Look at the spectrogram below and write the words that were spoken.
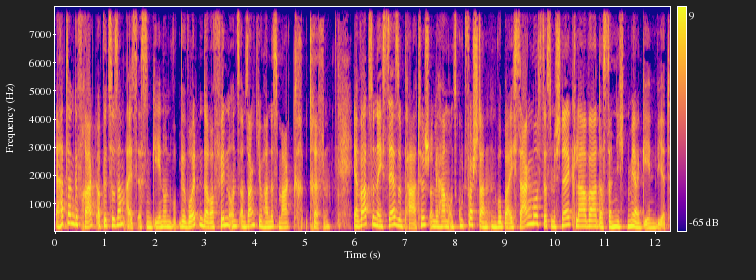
Er hat dann gefragt, ob wir zusammen Eis essen gehen und wir wollten daraufhin uns am St. Johannesmarkt tr- treffen. Er war zunächst sehr sympathisch und wir haben uns gut verstanden, wobei ich sagen muss, dass mir schnell klar war, dass dann nicht mehr gehen wird.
